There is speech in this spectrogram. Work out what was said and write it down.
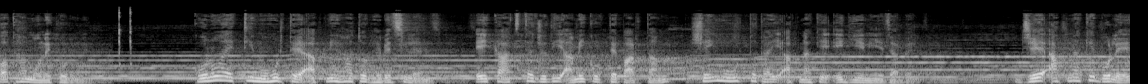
কথা মনে করুন। কোনো একটি মুহূর্তে আপনি হয়তো ভেবেছিলেন, এই কাজটা যদি আমি করতে পারতাম, সেই মুহূর্তটাই আপনাকে এগিয়ে নিয়ে যাবে। যে আপনাকে বলে,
